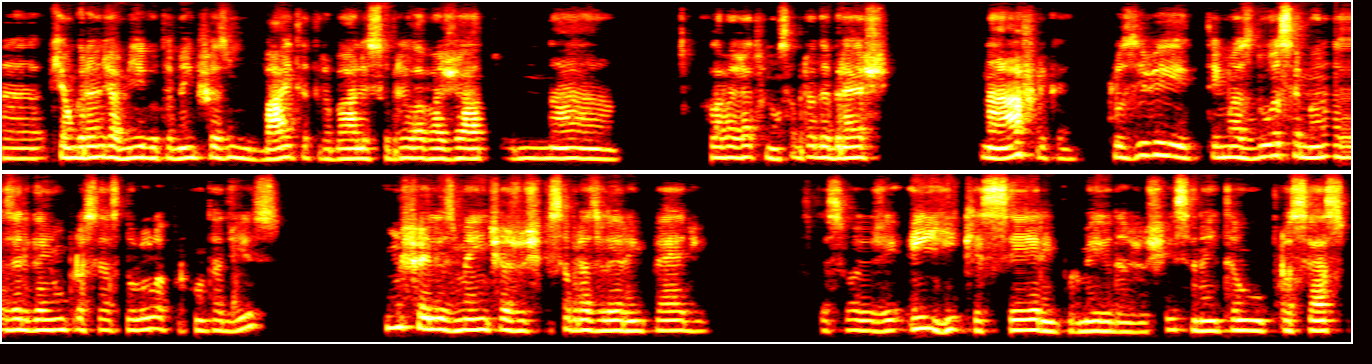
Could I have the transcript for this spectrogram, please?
uh, que é um grande amigo também, que fez um baita trabalho sobre a Lava Jato na Lava Jato não, sobre a Debrecht na África. Inclusive, tem umas duas semanas ele ganhou um processo do Lula por conta disso. Infelizmente, a justiça brasileira impede as pessoas de enriquecerem por meio da justiça, né? Então, o processo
